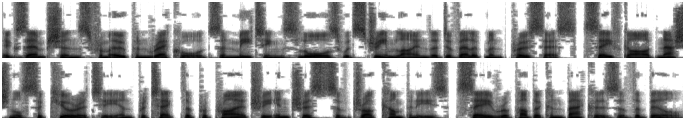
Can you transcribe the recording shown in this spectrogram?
Exemptions from open records and meetings laws would streamline the development process, safeguard national security and protect the proprietary interests of drug companies, say Republican backers of the bill.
